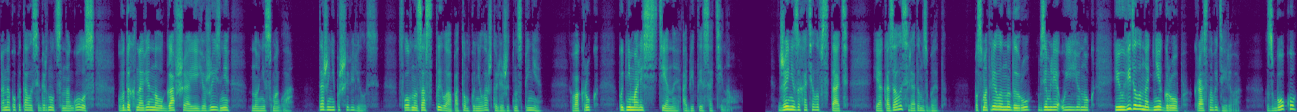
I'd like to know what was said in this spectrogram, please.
Она попыталась обернуться на голос, вдохновенно лгавший о ее жизни, но не смогла. Даже не пошевелилась. Словно застыла, а потом поняла, что лежит на спине. Вокруг поднимались стены, обитые сатином. Дженни захотела встать и оказалась рядом с Бет посмотрела на дыру в земле у ее ног и увидела на дне гроб красного дерева. Сбоку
